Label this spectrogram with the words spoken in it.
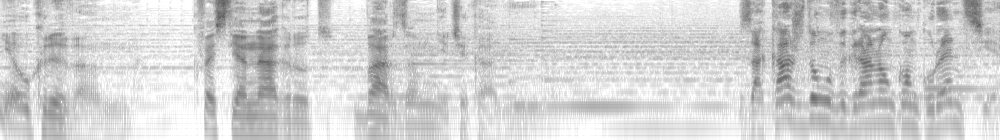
Nie ukrywam. Kwestia nagród bardzo mnie ciekawi. Za każdą wygraną konkurencję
